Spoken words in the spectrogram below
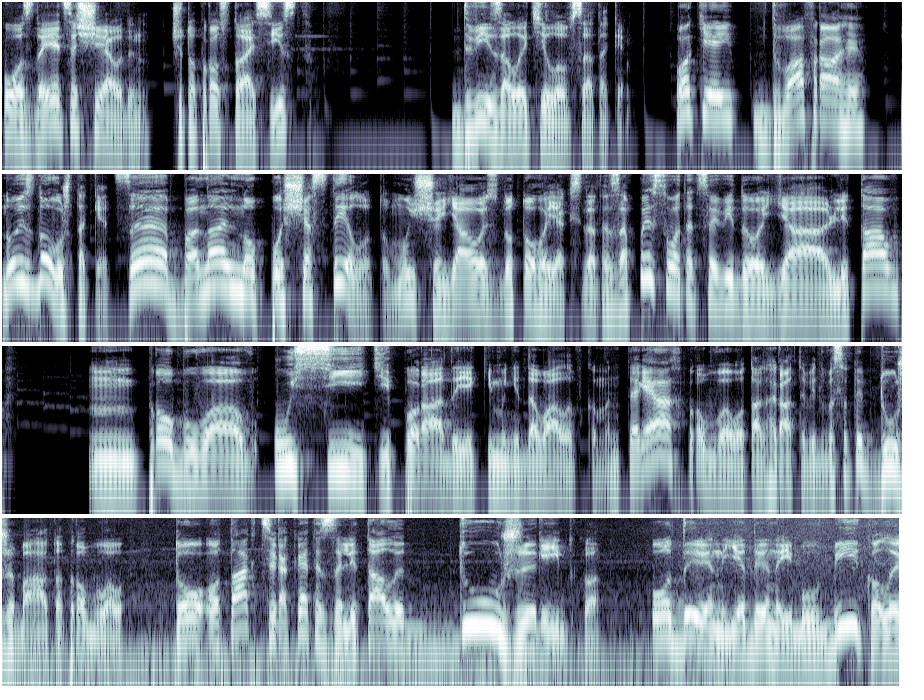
О, здається, ще один. Чи то просто асіст? Дві залетіло все-таки. Окей, два фраги. Ну і знову ж таки, це банально пощастило, тому що я ось до того, як сідати записувати це відео, я літав, м, пробував усі ті поради, які мені давали в коментарях. Пробував отак грати від висоти, дуже багато пробував. То отак ці ракети залітали дуже рідко. Один єдиний був бій, коли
